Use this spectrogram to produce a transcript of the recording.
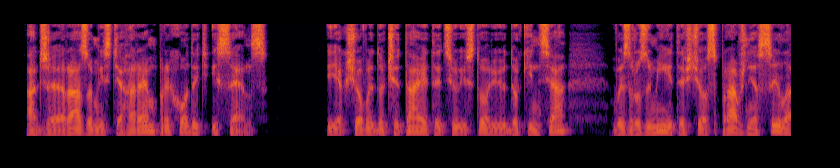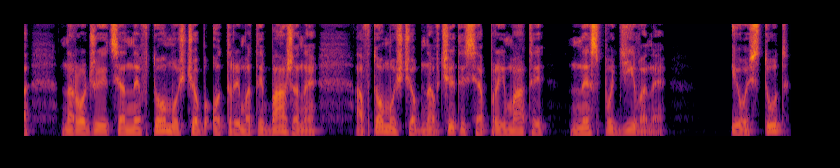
Адже разом із тягарем приходить і сенс. І якщо ви дочитаєте цю історію до кінця, ви зрозумієте, що справжня сила народжується не в тому, щоб отримати бажане, а в тому, щоб навчитися приймати несподіване. І ось тут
